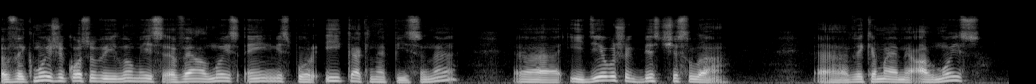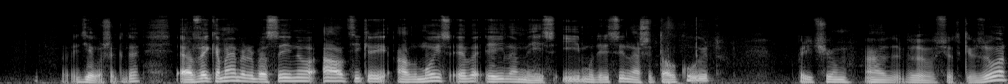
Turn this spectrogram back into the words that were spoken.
Век мой же косу вейломейс веалмойс эйн миспор. И, как написано, э, и девушек без числа. Э, Векамайме алмойс, девушек, да? וכמאמר רבותינו אל תקרי עלמות אלא עולמות. И мудрецы наши толкуют, причем а, все-таки Зоар,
